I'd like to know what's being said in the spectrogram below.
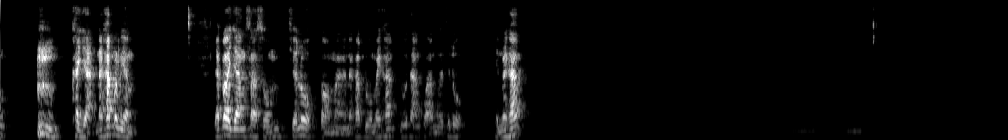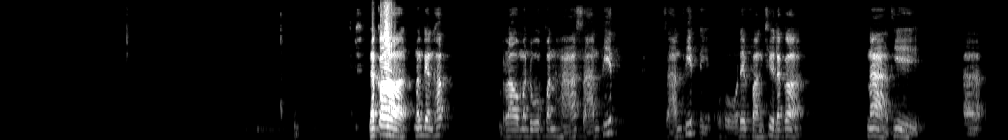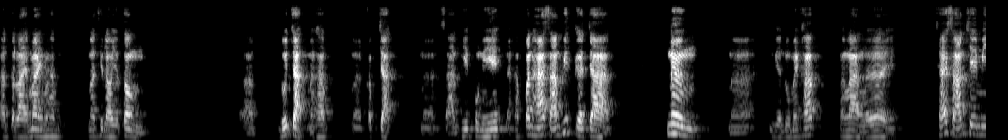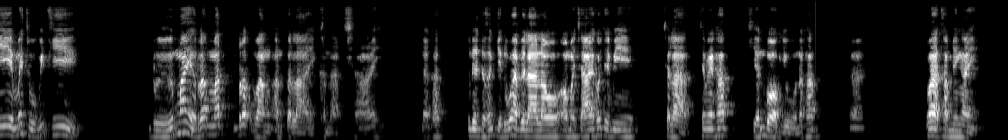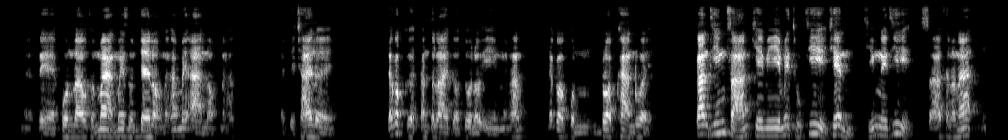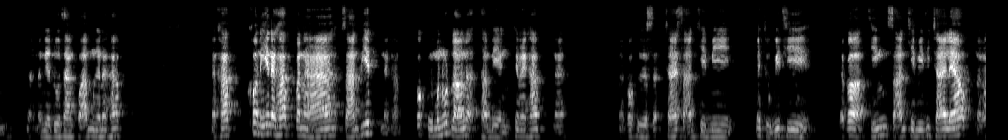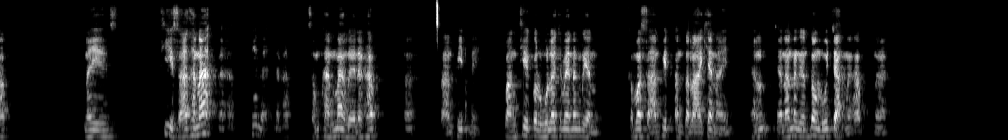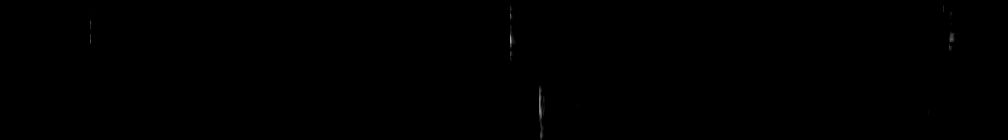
ขยะนะครับนักเรียน แล้วก็ยังสะสมเชื้อโรคต่อมานะครับ ดูไหมครับ ดูทางขวามือที่ลูกเห็นไหมครับ แล้วก็นักเรียนครับ เรามาดูปัญหาสารพิษ สารพิษนี่โอ้โหได้ฟังชื่อแล้วก็หน้าที่อันตรายมากนะครับ หน้าที่เราจะต้องอรู้จักนะครับอ่ากำจัดสารพิษพวกนี้นะครับ ปัญหาสารพิษเกิดจากหนึ่งนะเรียนดูไหมครับ ข้างล่างเลย ใช้สารเคมีไม่ถูกวิธี หรือไม่ระมัดระวังอันตรายขณะใช้นะครับเรียนจะสังเกตดูว่าเวลาเราเอามาใช้เขาจะมีฉลากใช่ไหมครับ เขียนบอกอยู่นะครับอ่าว่าทำยังไง แต่คนเราส่วนมากไม่สนใจหรอกนะครับ ไม่อ่านหรอกนะครับจะใช้เลย แล้วก็เกิดอันตรายต่อตัวเราเองนะครับ แล้วก็คนรอบข้างด้วย การทิ้งสารเคมีไม่ถูกที่ เช่น ทิ้งในที่สาธารณะนักเรียนดูทางขวามือนะครับ นะครับ ข้อนี้นะครับปัญหาสารพิษนะครับ ก็คือมนุษย์เราแหละทำเองใช่ไหมครับนะก็คือใช้สารเคมีไม่ถูกวิธี แล้วก็ทิ้งสารเคมีที่ใช้แล้วนะครับ ในที่สาธารณะนะครับนี่แหละนะครับสำคัญมากเลยนะครับสารพิษนี่ฟังชื่อก็รู้แล้วใช่ไหมนักเรียนคำว่าสารพิษอันตรายแค่ไหนฉะนั้นฉะนั้นนักเรียนต้องรู้จักนะครับนะ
